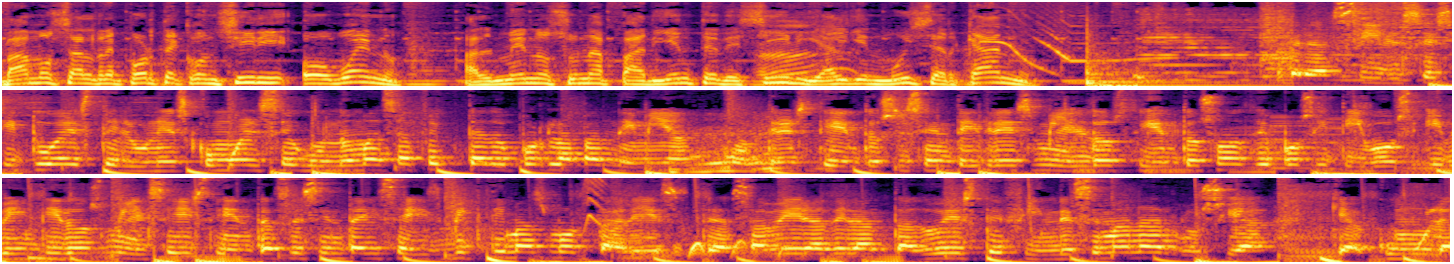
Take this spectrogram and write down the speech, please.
Vamos al reporte con Siri, o bueno, al menos una pariente de Siri, alguien muy cercano se sitúa este lunes como el segundo más afectado por la pandemia, con 363.211 positivos y 22.666 víctimas mortales, tras haber adelantado este fin de semana a Rusia, que acumula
